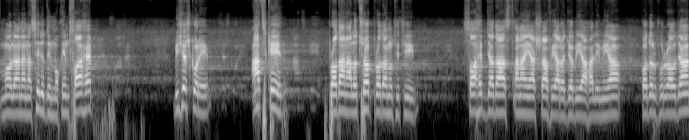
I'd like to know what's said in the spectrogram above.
মৌলানা নাসিরুদ্দিন মকিম সাহেব বিশেষ করে আজকের প্রধান আলোচক, প্রধান অতিথি সাহেবজাদা স্থানাইয়া শাফিয়া রজবিয়া হালিমিয়া, কদলপুর রওজান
